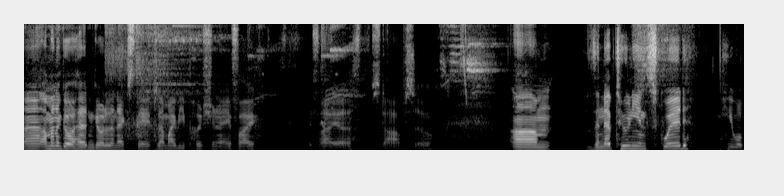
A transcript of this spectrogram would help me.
Uh, I'm gonna go ahead and go to the next stage. That might be pushing it if I, if I uh, stop. So, um, the Neptunian squid he will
